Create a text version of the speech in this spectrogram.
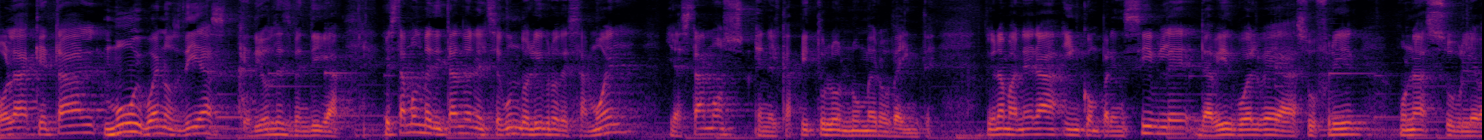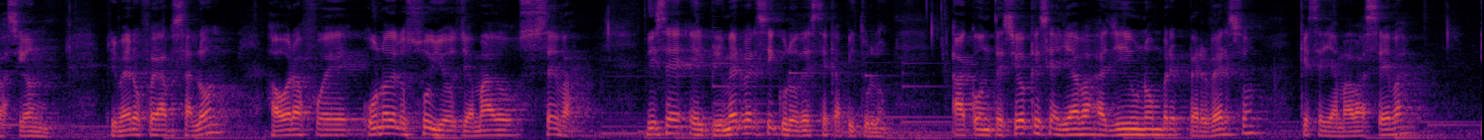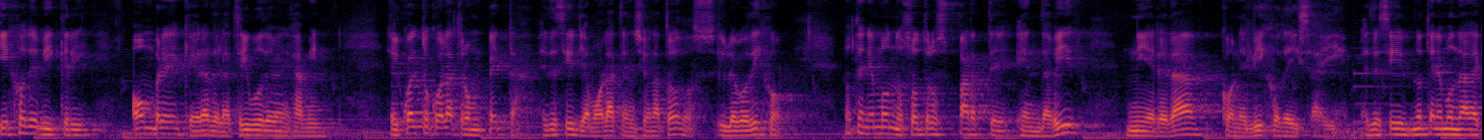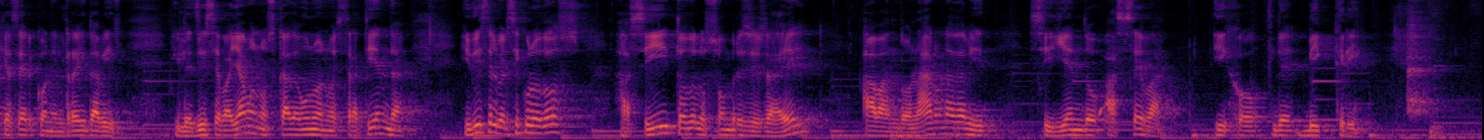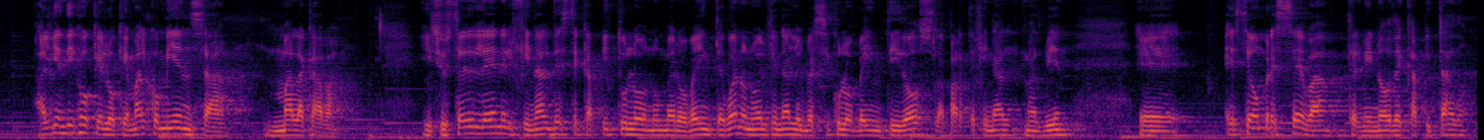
Hola, ¿qué tal? Muy buenos días, que Dios les bendiga. Estamos meditando en el segundo libro de Samuel, ya estamos en el capítulo número 20. De una manera incomprensible, David vuelve a sufrir una sublevación. Primero fue Absalón, ahora fue uno de los suyos llamado Seba. Dice el primer versículo de este capítulo, aconteció que se hallaba allí un hombre perverso que se llamaba Seba, hijo de Bicri, hombre que era de la tribu de Benjamín, el cual tocó la trompeta, es decir, llamó la atención a todos, y luego dijo, no tenemos nosotros parte en David, ni heredad con el hijo de Isaí. Es decir, no tenemos nada que hacer con el rey David. Y les dice, vayámonos cada uno a nuestra tienda. Y dice el versículo 2, así todos los hombres de Israel abandonaron a David, siguiendo a Seba, hijo de Bicri. Alguien dijo que lo que mal comienza, mal acaba. Y si ustedes leen el final de este capítulo número 20, bueno, no el final, el versículo 22, la parte final más bien, eh, este hombre Seba terminó decapitado.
